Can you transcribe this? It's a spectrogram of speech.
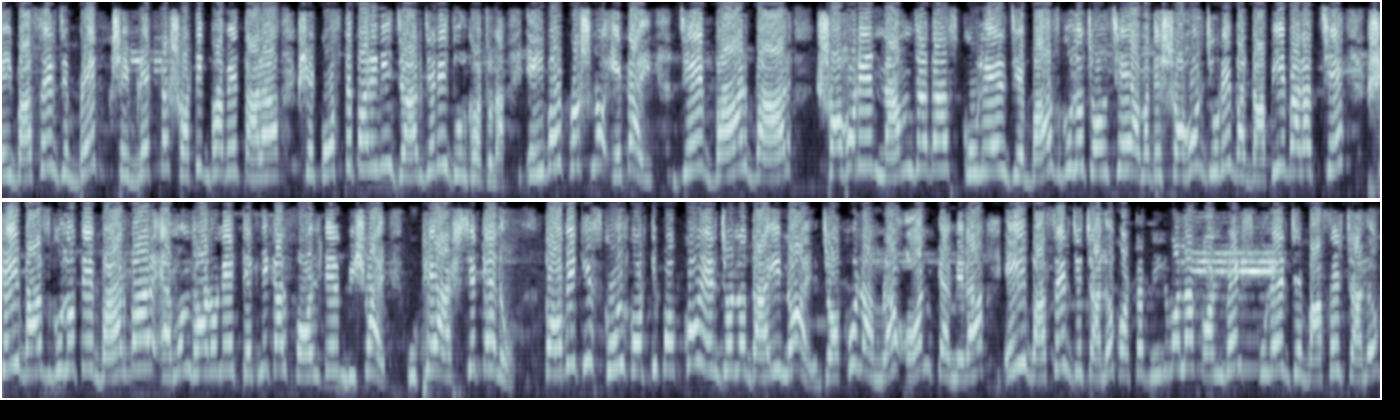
এই বাসের যে ব্রেক সেই ব্রেকটা সঠিকভাবে তারা সে কষতে পারেনি, যার জেরেই দুর্ঘটনা। এইবার প্রশ্ন এটাই যে বারবার শহরের নামজাদা স্কুলের যে বাসগুলো চলছে, আমাদের শহর জুড়ে বা দাপিয়ে বেড়াচ্ছে, সেই বাসগুলোতে বারবার এমন ধরনের টেকনিক্যাল ফল্টের বিষয় উঠে আসছে কেন? তবে কি স্কুল কর্তৃপক্ষ এর জন্য দায়ী নয়? যখন আমরা অন ক্যামেরা এই বাসের যে চালক, অর্থাৎ নির্মলা কনভেন্ট স্কুলের যে বাসের চালক,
